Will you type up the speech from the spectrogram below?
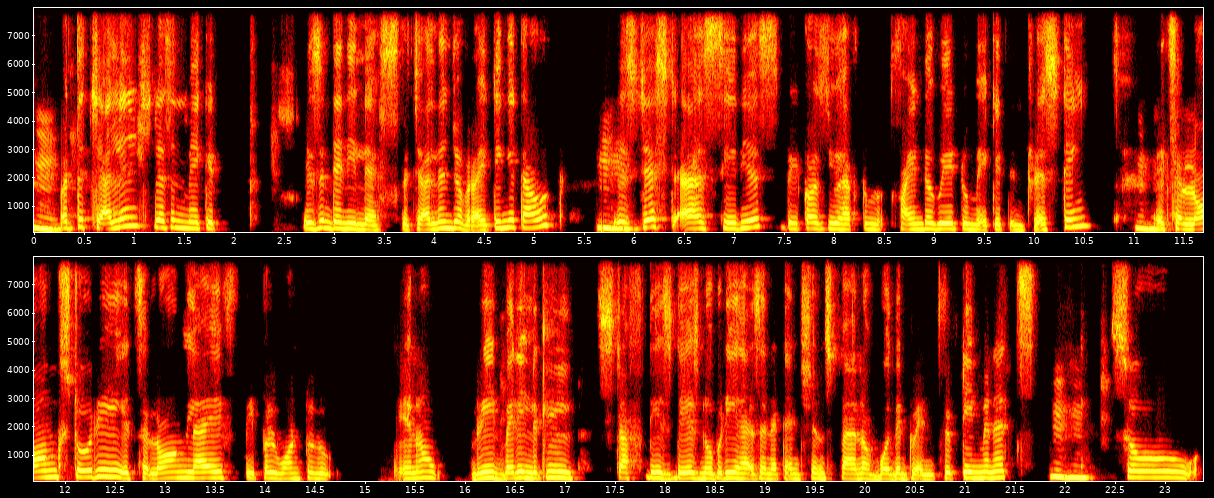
Mm. But the challenge doesn't make it isn't any less. The challenge of writing it out mm-hmm. is just as serious because you have to find a way to make it interesting Mm-hmm. It's a long story, it's a long life. People want to, you know, read very little stuff these days. Nobody has an attention span of more than 20, 15 minutes. Mm-hmm. So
